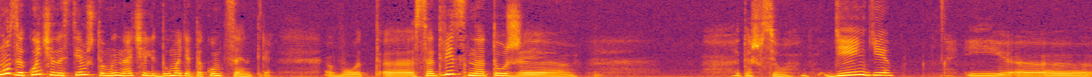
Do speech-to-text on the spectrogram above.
Ну, закончилось тем, что мы начали думать о таком центре. Вот. Э, соответственно, тоже это же все деньги. И э,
